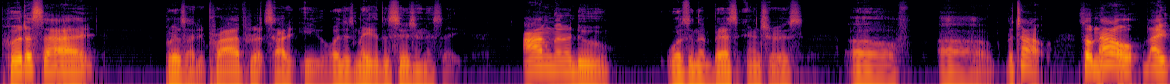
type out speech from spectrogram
put aside put aside your pride, put aside your ego, and just make a decision and say, I'm gonna do what's in the best interest of uh, the child. So now, like,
